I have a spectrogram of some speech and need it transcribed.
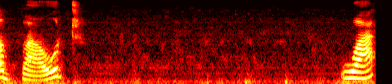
about what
